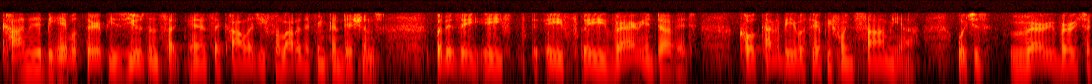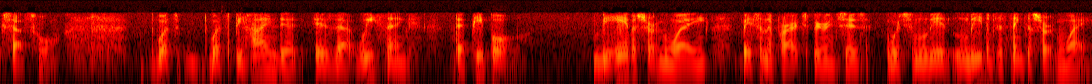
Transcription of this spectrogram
cognitive behavioral therapy is used in, psych- in psychology for a lot of different conditions, but there's a, a, a, a variant of it called cognitive behavioral therapy for insomnia, which is very, very successful. What's, what's behind it is that we think that people behave a certain way based on their prior experiences, which lead, lead them to think a certain way.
